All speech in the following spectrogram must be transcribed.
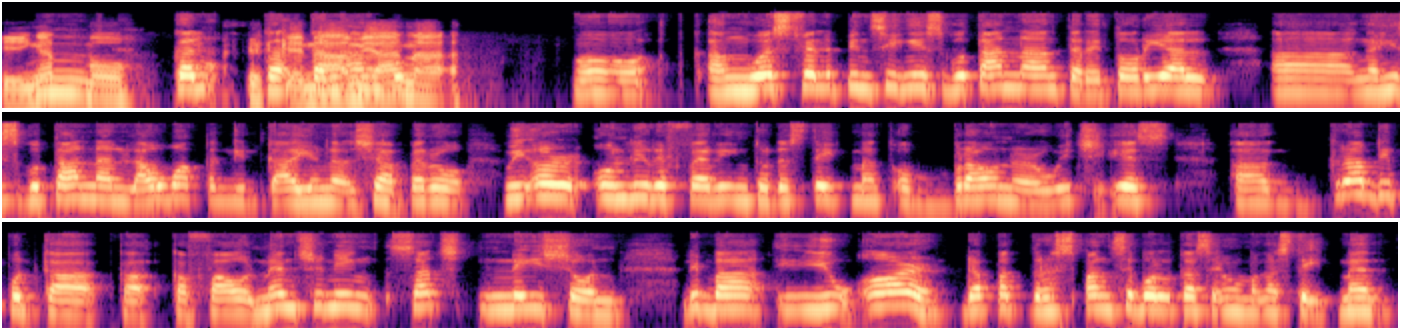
Ingat Mm. mo Kan, ka, kay kanang nami tug- ana. Oo, ang West Philippine Sea nga hisgutanan, territorial ah, nga hisgutanan, lawak kagid kayo na siya. Pero we are only referring to the statement of Browner which is ah, grabe pod ka, ka, ka foul. Mentioning such nation, di ba, you are dapat responsible ka sa imong mga statement.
